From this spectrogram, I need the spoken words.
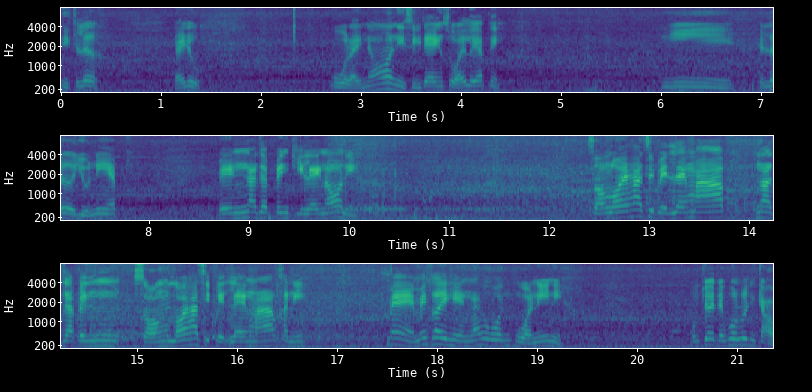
นี่เทเลอร์เดี๋ยวให้ดูอู้อะไรเนาะนี่สีแดงสวยเลยครับนี่นี่เทเลอร์อยู่นี่ครับเป็นน่าจะเป็นกี่แรงเนาะนี่ 251 แรงม้าครับน่าจะเป็น 251 แรงม้าครับคันนี้ แม่ไม่เคยเห็นนะทุกคนหัวนี้นี่ ผมเจอแต่พวกรุ่นเก่า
